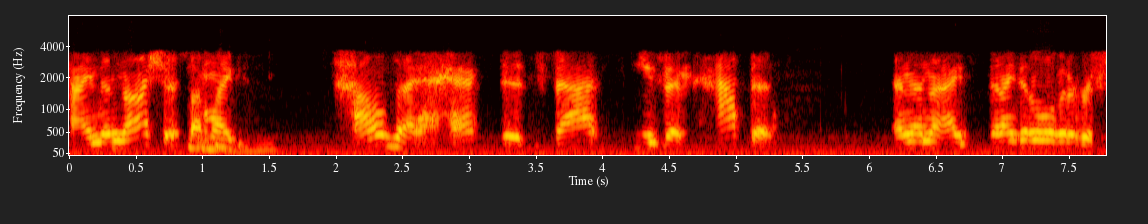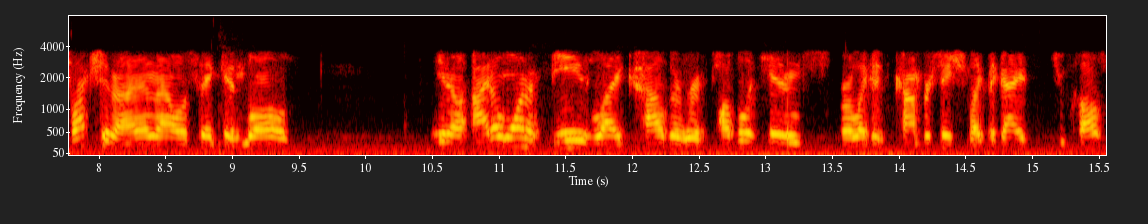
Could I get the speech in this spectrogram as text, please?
kind of nauseous. I'm like, how the heck did that even happen? And then I then I did a little bit of reflection on it, and I was thinking, well, you know, I don't want to be like how the Republicans or like a conversation like the guy two calls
